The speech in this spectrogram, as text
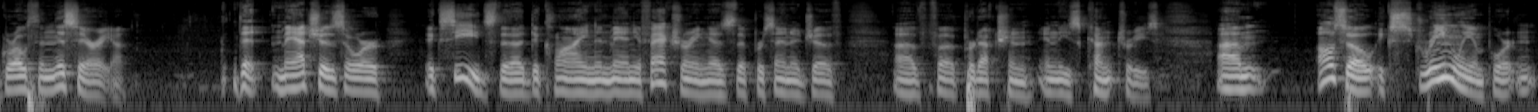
growth in this area that matches or exceeds the decline in manufacturing as the percentage of, of uh, production in these countries. Um, also, extremely important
